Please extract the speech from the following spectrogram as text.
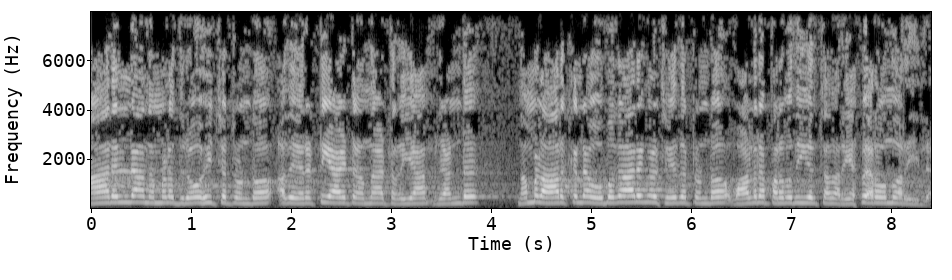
ആരെല്ലാം നമ്മളെ ദ്രോഹിച്ചിട്ടുണ്ടോ അത് ഇരട്ടിയായിട്ട് നന്നായിട്ട് അറിയാം രണ്ട് നമ്മൾ ആർക്കെല്ലാം ഉപകാരങ്ങൾ ചെയ്തിട്ടുണ്ടോ വളരെ പർവ്വതീകരിച്ച് അതറിയാം വേറെ ഒന്നും അറിയില്ല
